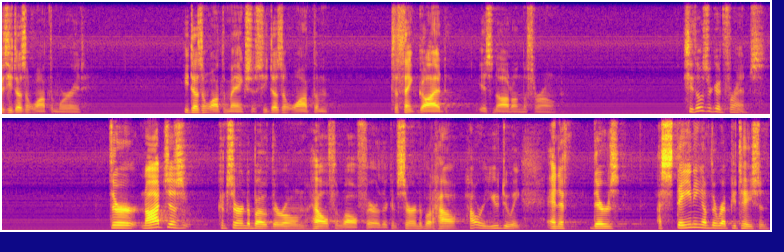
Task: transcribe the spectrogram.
because he doesn't want them worried. He doesn't want them anxious. He doesn't want them to think God is not on the throne. See, those are good friends. They're not just concerned about their own health and welfare, they're concerned about how, how are you doing. And if there's a staining of their reputation,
